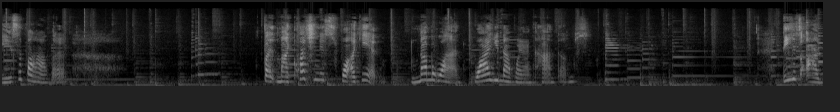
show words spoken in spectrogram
he's a father. But my question is well, again, number one, why are you not wearing condoms? These are,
